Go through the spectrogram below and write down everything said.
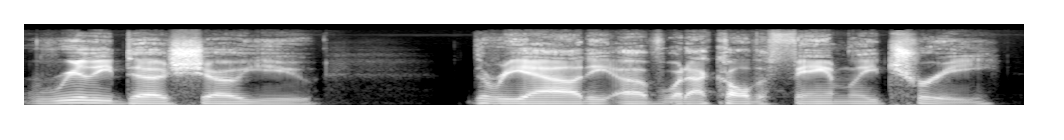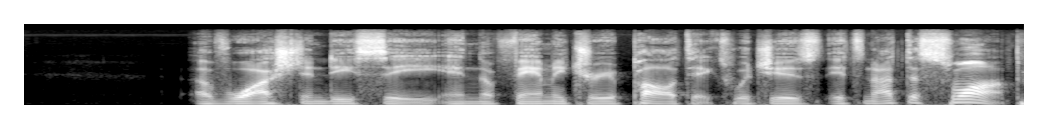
really does show you the reality of what I call the family tree of Washington D.C. and the family tree of politics, which is it's not the swamp.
